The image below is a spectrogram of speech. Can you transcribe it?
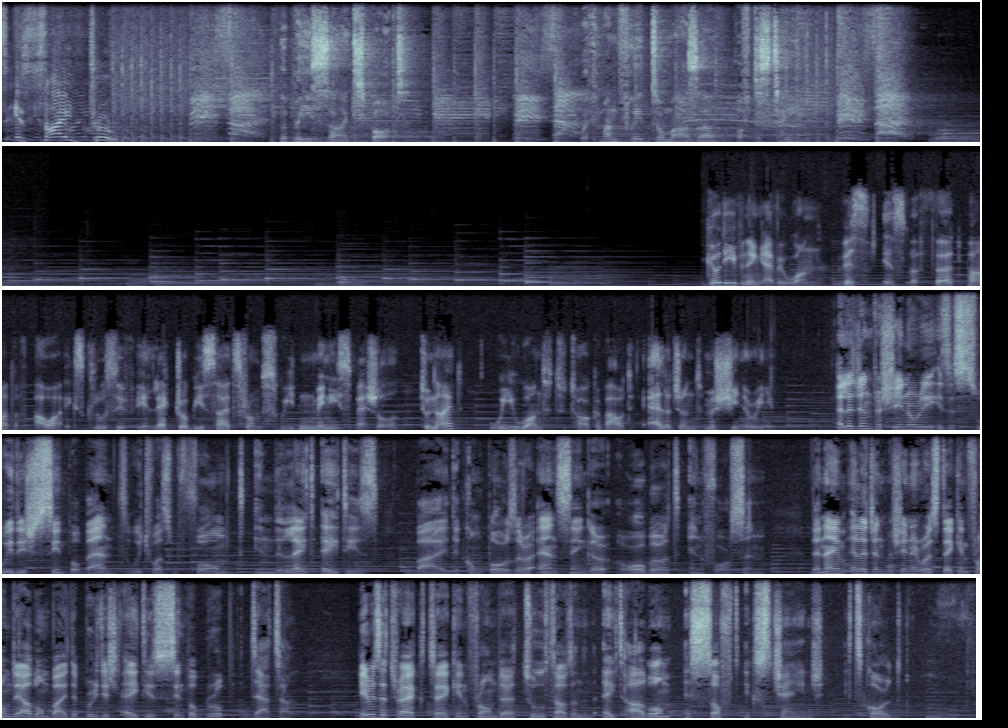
This is side two. The B-side spot with Manfred Tomasa of Disdain. Good evening, everyone. This is the third part of our exclusive Electro B-Sides from Sweden mini special. Tonight, we want to talk about Elegant Machinery. Elegant Machinery is a Swedish synthpop band which was formed in the late 80s by the composer and singer Robert Enforsen. The name Elegant Machinery was taken from the album by the British 80s synthpop group Data. Here is a track taken from their 2008 album A Soft Exchange. It's called Move.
